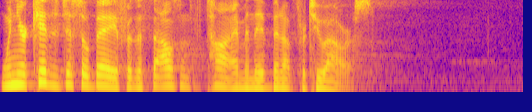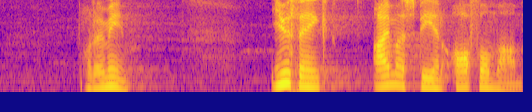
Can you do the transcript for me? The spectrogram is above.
when your kids disobey for the thousandth time and they've been up for two hours. What do I mean? You think, I must be an awful mom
